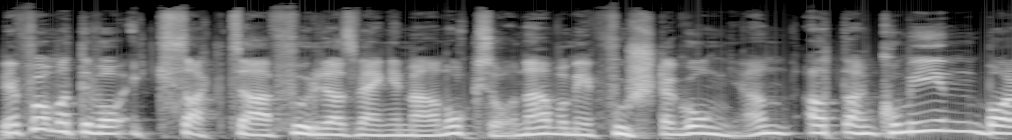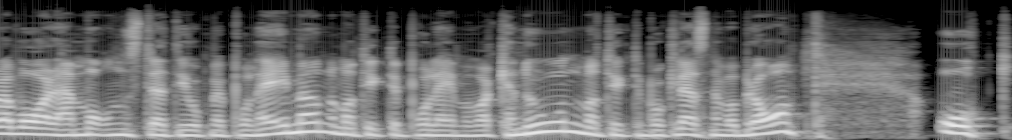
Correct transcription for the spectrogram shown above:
Jag får mig att det var exakt så här förra svängen med han också, när han var med första gången. Att han kom in, bara var det här monstret ihop med Paul Heyman och man tyckte Paul Heyman var kanon, man tyckte Brock Lesnar var bra. Och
